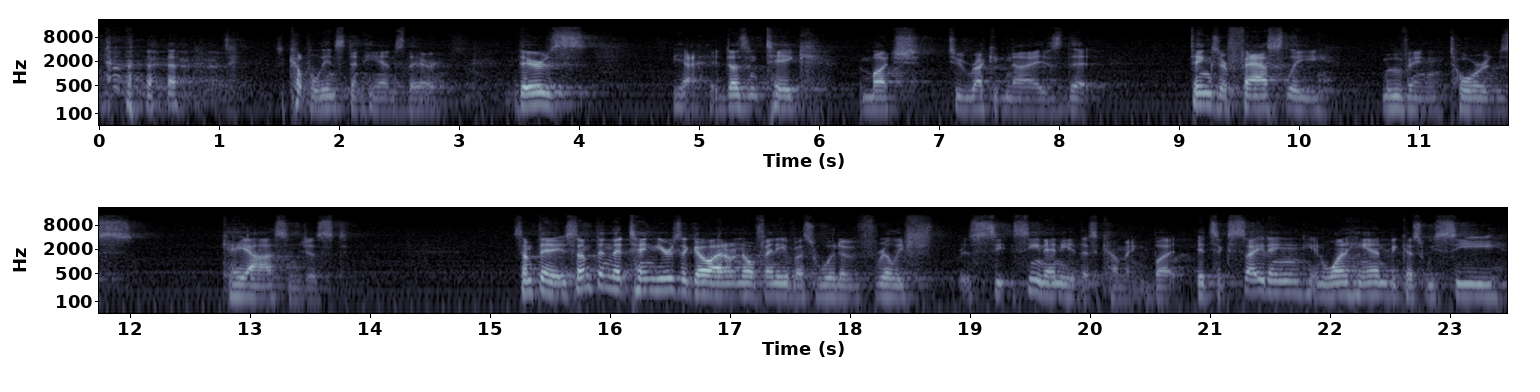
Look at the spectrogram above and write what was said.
a couple instant hands there there's, yeah, it doesn't take much to recognize that things are fastly moving towards chaos and just something, something that 10 years ago, I don't know if any of us would have really f- see, seen any of this coming, but it's exciting in one hand because we see,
